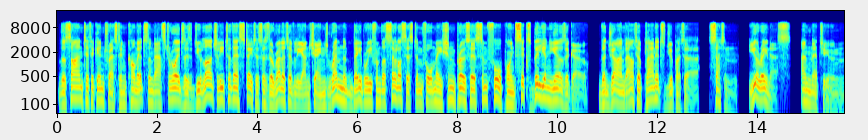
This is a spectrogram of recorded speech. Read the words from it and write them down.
The scientific interest in comets and asteroids is due largely to their status as the relatively unchanged remnant debris from the solar system formation process some 4.6 billion years ago. The giant outer planets Jupiter, Saturn, Uranus, and Neptune,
